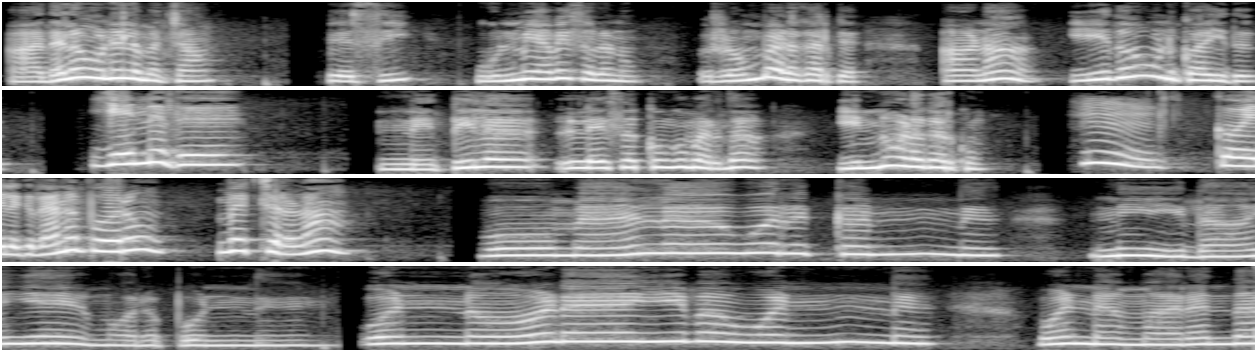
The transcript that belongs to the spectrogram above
அதெல்லாம் ஒன்றும் இல்லை மச்சான். பேசி உண்மையாவே சொல்லணும். ரொம்ப அழகா இருக்கு. ஆனா ஏதோ ஒன்று குறையுது. என்னது? நெத்தியில லேசா குங்குமம் இருந்தா இன்னும் அழகா இருக்கும். ம் கோயிலுக்கு தானே போகிறோம் வச்சிடலாம். ஓ மேல ஒரு கண்ணு. ஏன் முறை பொண்ணு. உன்னோட இவ ஒண்ணு. உன்னை மறந்தா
